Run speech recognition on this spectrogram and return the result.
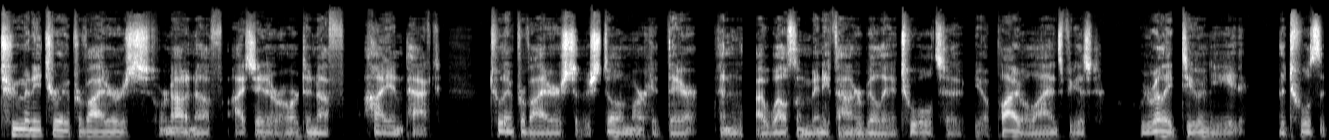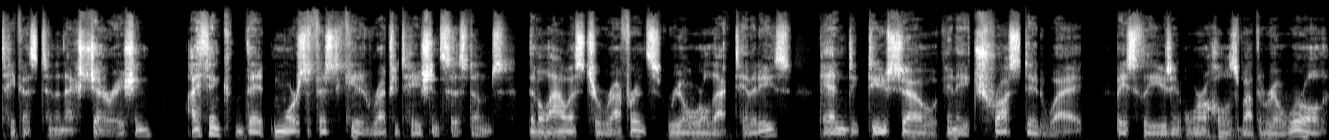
too many tooling providers or not enough. I say there aren't enough high impact tooling providers. So there's still a market there. And I welcome any founder building a tool to you know, apply to Alliance because we really do need the tools that take us to the next generation. I think that more sophisticated reputation systems that allow us to reference real world activities and do so in a trusted way, basically using oracles about the real world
